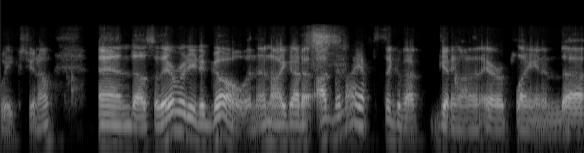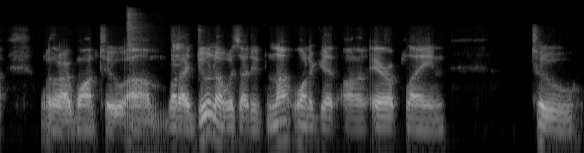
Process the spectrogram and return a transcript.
weeks. You know, and uh, so they're ready to go. And then I got to. Then I have to think about getting on an airplane and uh, whether I want to. Um, what I do know is I do not want to get on an airplane to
